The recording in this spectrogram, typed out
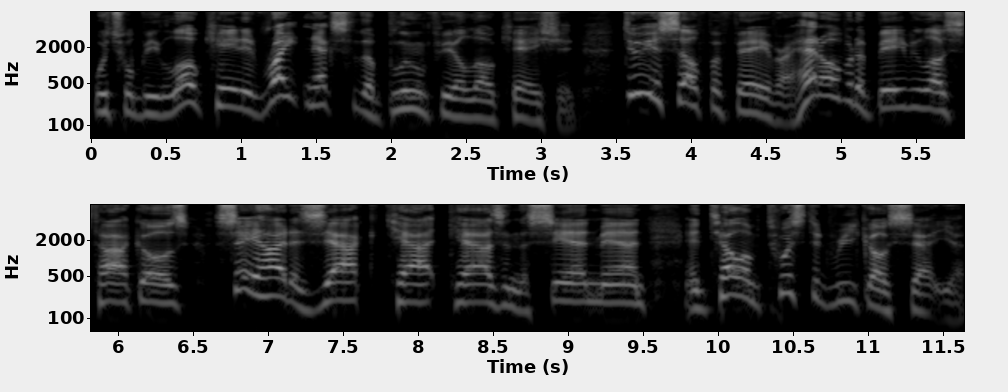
which will be located right next to the Bloomfield location. Do yourself a favor, head over to Baby Loves Tacos, say hi to Zach, Cat, Kaz, and the Sandman, and tell them Twisted Rico sent you.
